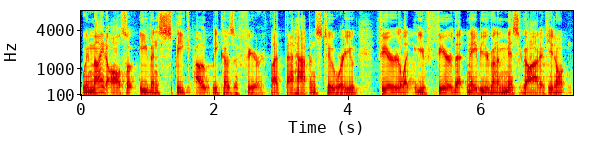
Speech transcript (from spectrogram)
We might also even speak out because of fear. That that happens too, where you fear like you fear that maybe you're going to miss God if you don't,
